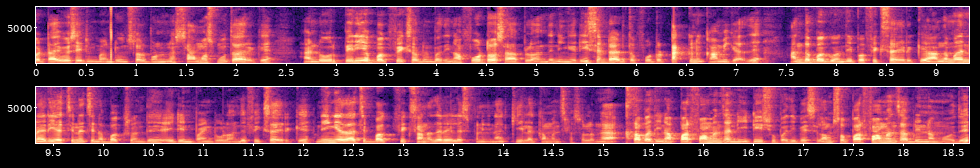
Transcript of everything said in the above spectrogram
but iOS eighteen point two install பண்ணணும் செம ஸ்மூத்தாக இருக்குது அண்ட் ஒரு பெரிய பக் ஃபிக்ஸ் அப்படின்னு பார்த்தீங்கன்னா ஃபோட்டோஸ் ஆப்பில் வந்து நீங்கள் ரீசெண்டாக எடுத்த ஃபோட்டோ டக்குன்னு காமிக்காது. அந்த பக் வந்து இப்போ ஃபிக்ஸ் ஆகிருக்கு அந்த மாதிரி நிறைய சின்ன சின்ன பக்ஸ் வந்து எயிட்டீன் பாயிண்ட் டூவில் வந்து ஃபிக்ஸ் ஆகிருக்கு நீங்கள் ஏதாச்சும் பக் ஃபிக்ஸ் ஆனதை ரியலைஸ் பண்ணிங்கன்னா கீழே கமெண்ட்ஸில் சொல்லுங்கள் லாஸ்ட்டாக பார்த்தீங்கன்னா பர்ஃபார்மன்ஸ் அண்ட் ஈடி இஷ்யூ பற்றி பேசலாம். ஸோ பர்ஃபார்மன்ஸ் அப்படின்னும் போது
